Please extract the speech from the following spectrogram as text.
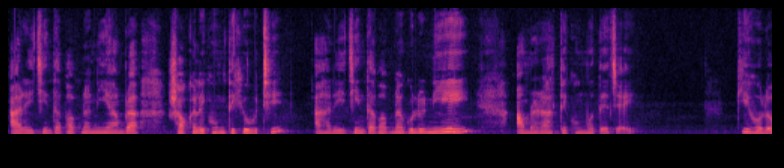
আর এই চিন্তাভাবনা নিয়ে আমরা সকালে ঘুম থেকে উঠি, আর এই চিন্তাভাবনাগুলো নিয়েই আমরা রাতে ঘুমোতে যাই। কি হলো?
